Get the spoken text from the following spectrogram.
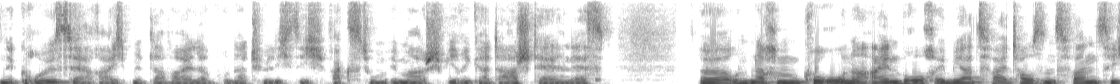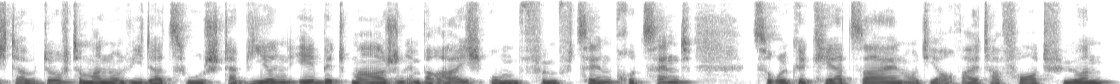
eine Größe erreicht mittlerweile, wo natürlich sich Wachstum immer schwieriger darstellen lässt. Äh, und nach dem Corona-Einbruch im Jahr 2020, da dürfte man nun wieder zu stabilen EBIT-Margen im Bereich um 15 Prozent zurückgekehrt sein und die auch weiter fortführen.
